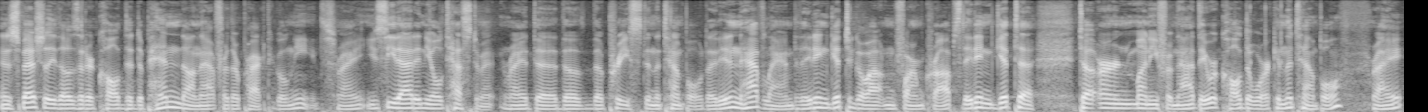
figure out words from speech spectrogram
And especially those that are called to depend on that for their practical needs, right? You see that in the Old Testament, right? The, the, the priest in the temple, they didn't have land. They didn't get to go out and farm crops. They didn't get to, to earn money from that. They were called to work in the temple, right?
